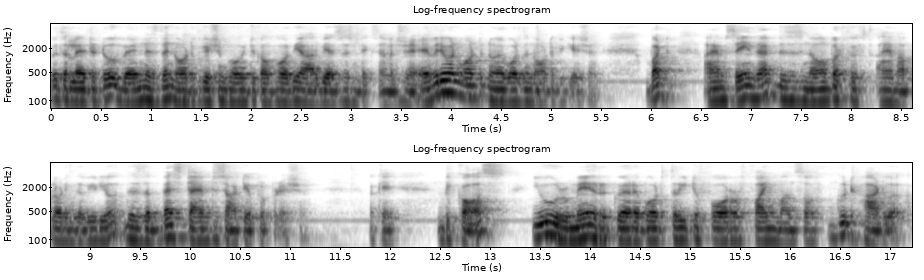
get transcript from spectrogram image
with related to when is the notification going to come for the RBI assistant examination. Everyone want to know about the notification. But i am saying that this is november 5th i am uploading the video. This is the best time to start your preparation. Okay? Because you may require about three to four or five months of good hard work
